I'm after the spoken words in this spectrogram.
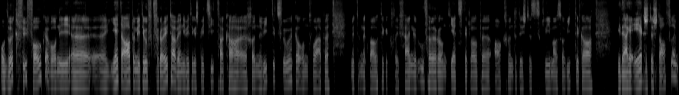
Und wirklich fünf Folgen, wo ich äh, jeden Abend mich darauf gefreut habe, wenn ich wieder ein bisschen Zeit hatte, äh, können weiterzuschauen und wo eben mit einem gewaltigen Cliffhanger aufhören und jetzt, glaube ich, angekündigt ist, dass das Klima so weitergeht in dieser ersten Staffel.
